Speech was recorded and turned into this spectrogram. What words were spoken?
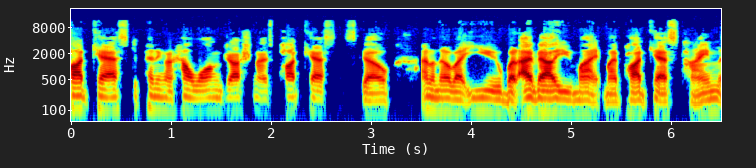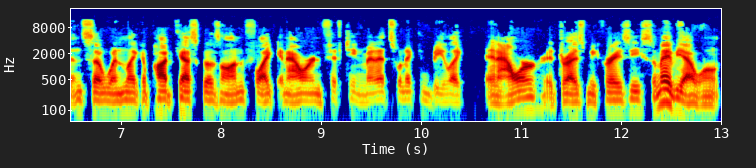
podcast, depending on how long Josh and I's podcasts go. I don't know about you, but I value my my podcast time, and so when like a podcast goes on for like an hour and fifteen minutes, when it can be like an hour, it drives me crazy. So maybe I won't.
